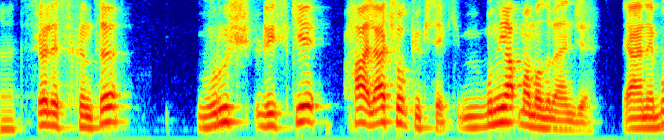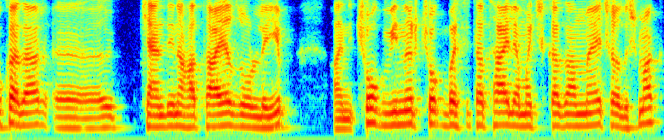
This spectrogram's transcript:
Evet. Şöyle sıkıntı vuruş riski hala çok yüksek. Bunu yapmamalı bence. Yani bu kadar e, kendini hataya zorlayıp Hani çok winner, çok basit hatayla maçı kazanmaya çalışmak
